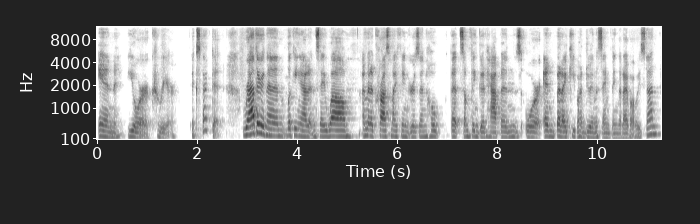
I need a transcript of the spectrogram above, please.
in your career. Expect it rather than looking at it and say, well, I'm going to cross my fingers and hope that something good happens or, and, but I keep on doing the same thing that I've always done.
